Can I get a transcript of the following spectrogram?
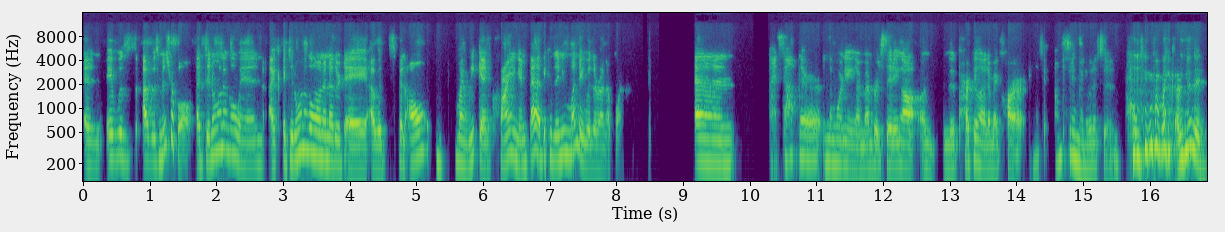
And it was, I was miserable. I didn't want to go in. I, I didn't want to go on another day. I would spend all my weekend crying in bed because I knew Monday was around the corner. And I sat there in the morning. I remember sitting out on, in the parking lot of my car and I was like, I'm putting my notice in. I'm like, I'm going to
